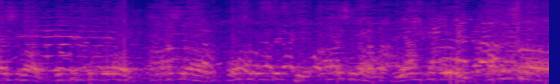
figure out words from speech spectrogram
Ashraf, looking for the ball. Ashraf, goes to the 60. Ashraf, wants the ball. Ashraf,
